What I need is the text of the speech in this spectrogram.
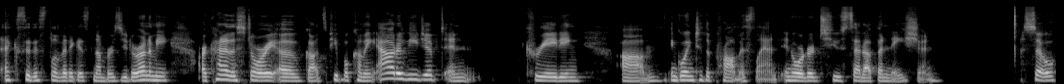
Exodus, Leviticus, Numbers, Deuteronomy are kind of the story of God's people coming out of Egypt and creating um, and going to the promised land in order to set up a nation. So,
